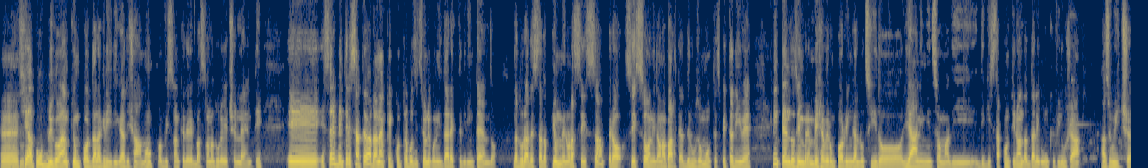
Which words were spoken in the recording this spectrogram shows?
eh, mm-hmm. sia pubblico e anche un po' dalla critica, diciamo. Ho visto anche delle bastonature eccellenti. E, e sarebbe interessante parlarne anche in contrapposizione con il direct di Nintendo la durata è stata più o meno la stessa, però se Sony da una parte ha deluso molte aspettative, Nintendo sembra invece aver un po' ringalluzzito gli animi, insomma, di, di chi sta continuando a dare comunque fiducia a Switch.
